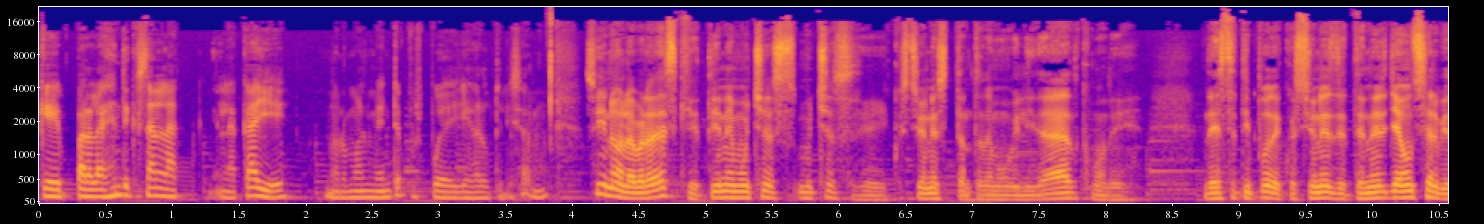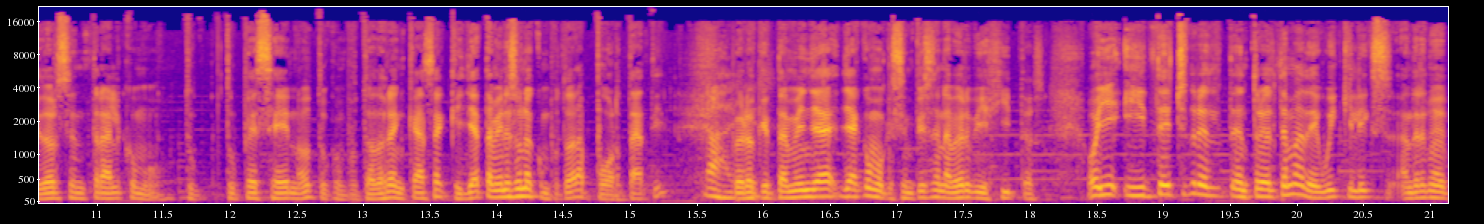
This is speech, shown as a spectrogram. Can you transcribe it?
que para la gente que está en la, en la calle normalmente pues puede llegar a utilizar, ¿no? Sí, no, la verdad es que tiene muchas, muchas eh, cuestiones tanto de movilidad como de de este tipo de cuestiones, de tener ya un servidor central como tu, tu, PC, ¿no? Tu computadora en casa, que ya también es una computadora portátil, Ay, pero que también ya, ya como que se empiezan a ver viejitos. Oye, y de hecho, dentro del tema de Wikileaks, Andrés, me,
